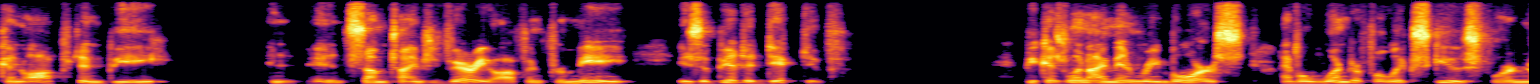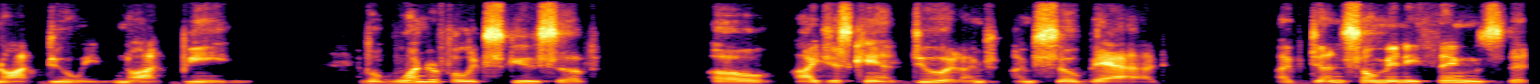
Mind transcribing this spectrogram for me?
can often be and, and sometimes very often for me is a bit addictive. Because when i'm in remorse i have a wonderful excuse for not doing not being. I have a wonderful excuse of oh i just can't do it. I'm i'm so bad. I've done so many things that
